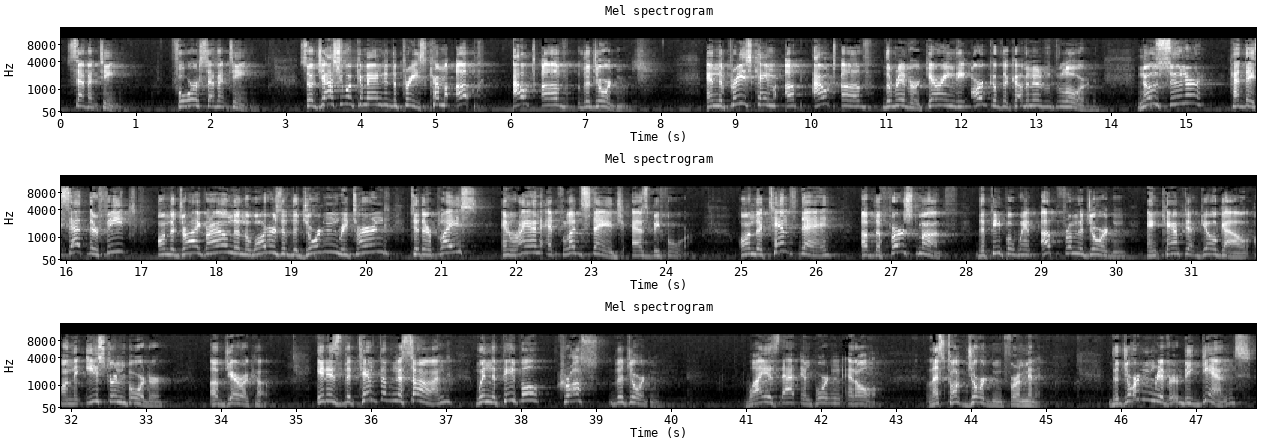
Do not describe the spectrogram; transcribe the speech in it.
17. 417. So Joshua commanded the priests, Come up out of the Jordan. And the priests came up out of the river, carrying the ark of the covenant of the Lord. No sooner had they set their feet on the dry ground than the waters of the Jordan returned to their place and ran at flood stage as before. On the tenth day of the first month, the people went up from the Jordan and camped at Gilgal on the eastern border of Jericho. It is the 10th of Nisan when the people cross the Jordan. Why is that important at all? Let's talk Jordan for a minute. The Jordan River begins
